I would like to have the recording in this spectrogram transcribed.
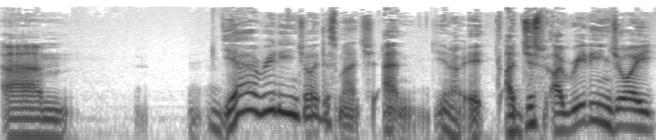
Um, yeah, I really enjoyed this match, and you know, it. I just I really enjoy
